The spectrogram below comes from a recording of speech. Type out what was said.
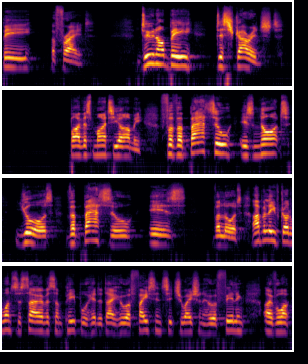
be afraid. Do not be discouraged by this mighty army, for the battle is not yours, the battle is the Lord. I believe God wants to say over some people here today who are facing situation, who are feeling overwhelmed,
